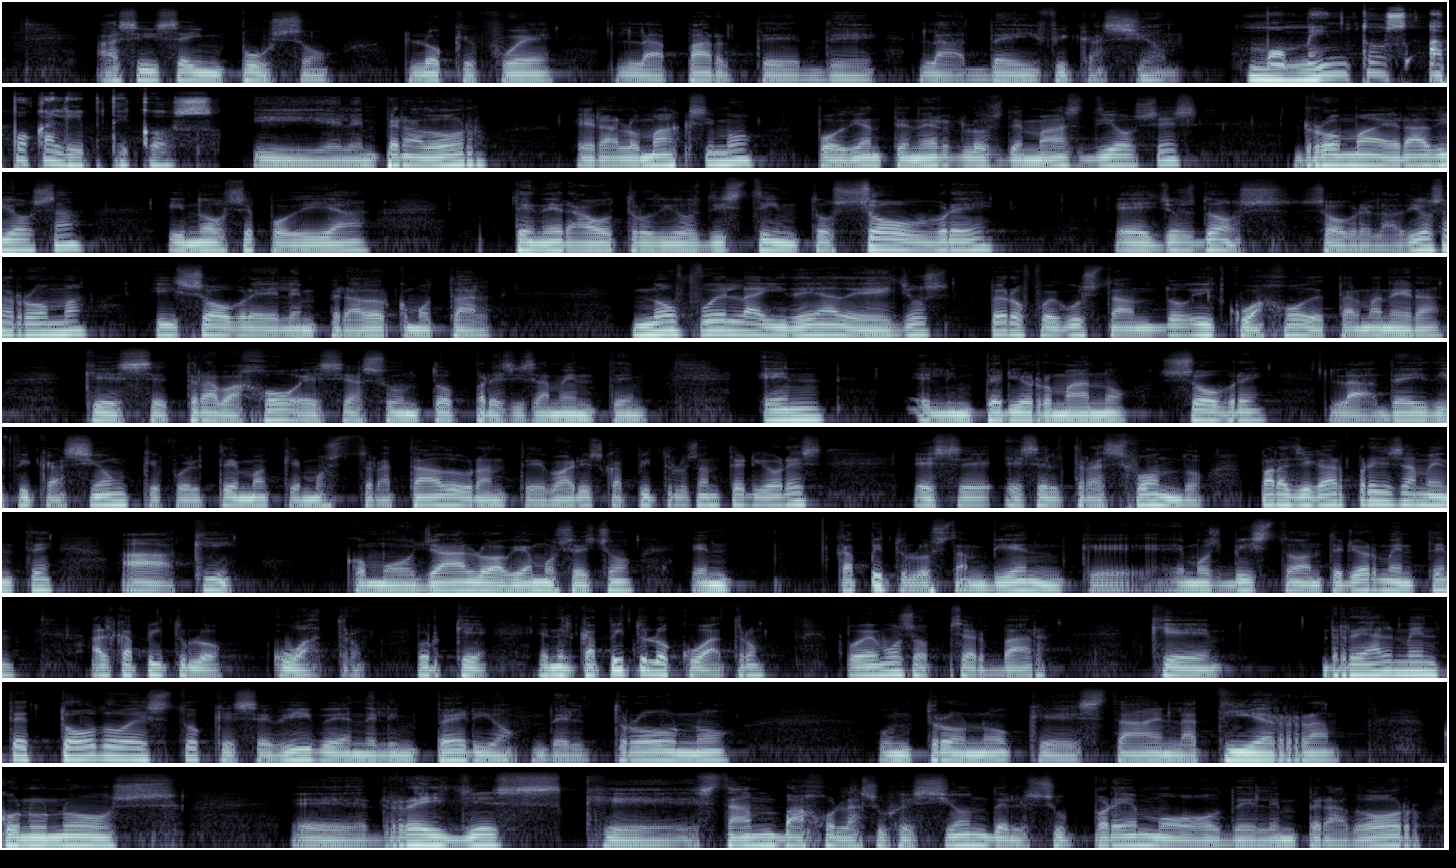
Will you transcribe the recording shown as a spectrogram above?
así se impuso lo que fue la parte de la deificación. Momentos apocalípticos. Y el emperador era lo máximo, podían tener los demás dioses, Roma era diosa y no se podía tener a otro dios distinto sobre ellos dos, sobre la diosa Roma y sobre el emperador como tal. No fue la idea de ellos, pero fue gustando y cuajó de tal manera que se trabajó ese asunto precisamente en el imperio romano sobre la deidificación, que fue el tema que hemos tratado durante varios capítulos anteriores, ese es el trasfondo, para llegar precisamente aquí, como ya lo habíamos hecho en capítulos también que hemos visto anteriormente, al capítulo 4. Porque en el capítulo 4 podemos observar que realmente todo esto que se vive en el imperio del trono, un trono que está en la tierra, con unos eh, reyes que están bajo la sujeción del supremo o del emperador,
